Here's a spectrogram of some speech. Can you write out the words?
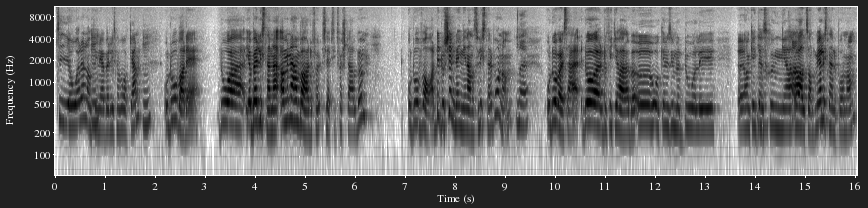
tio år eller någonting när jag började lyssna på Håkan. Mm. Och då var det, då, jag började lyssna när, ja, men när han bara hade för, släppt sitt första album. Och då var det, då kände jag ingen annan som lyssnade på honom. Nej. Och då var det så här, då, då fick jag höra bara "Åh, Håkan är så himla dålig, eh, han kan inte ens sjunga och allt sånt. Men jag lyssnade på honom.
